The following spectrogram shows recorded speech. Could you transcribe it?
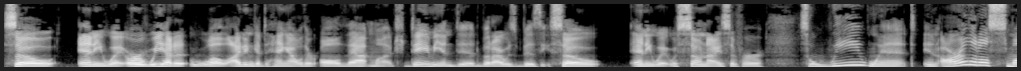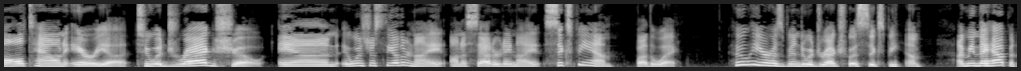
So anyway, or we had a, well, I didn't get to hang out with her all that much. Damien did, but I was busy. So anyway, it was so nice of her. So we went in our little small town area to a drag show. And it was just the other night on a Saturday night, 6 p.m., by the way. Who here has been to a drag show at 6 p.m.? I mean, they happen.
